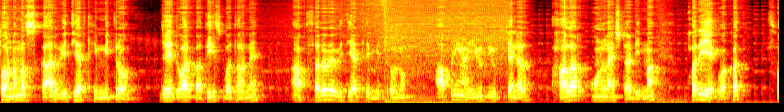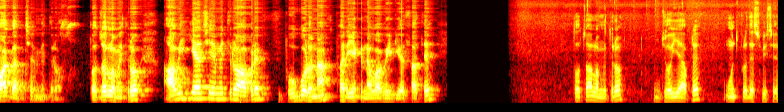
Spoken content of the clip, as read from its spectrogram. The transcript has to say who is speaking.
Speaker 1: તો નમસ્કાર વિદ્યાર્થી મિત્રો. જય દ્વારકાધીશ બધાને. આપ સર્વે વિદ્યાર્થી મિત્રોનું આપણી આ યુટ્યુબ ચેનલ હાલાર ઓનલાઈન સ્ટડીમાં ફરી એક વખત સ્વાગત છે મિત્રો. તો ચલો મિત્રો, આવી ગયા છીએ મિત્રો આપણે ભૂગોળના ફરી એક નવા વીડિયો સાથે. તો ચાલો મિત્રો, જોઈએ આપણે ઉચ્ચ પ્રદેશ વિશે.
